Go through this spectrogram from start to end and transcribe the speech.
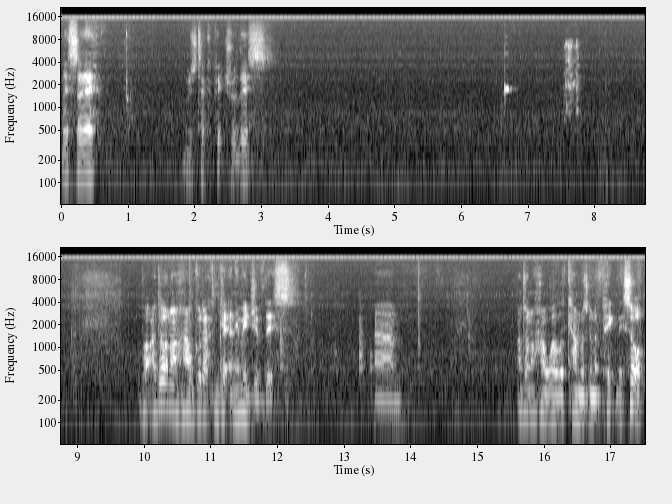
they say. Let me just take a picture of this. But I don't know how good I can get an image of this. Um, I don't know how well the camera's going to pick this up.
